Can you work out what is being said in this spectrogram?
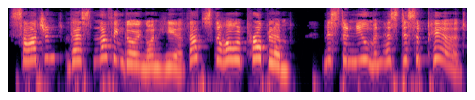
Sergeant, there's nothing going on here. That's the whole problem. Mr. Newman has disappeared.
